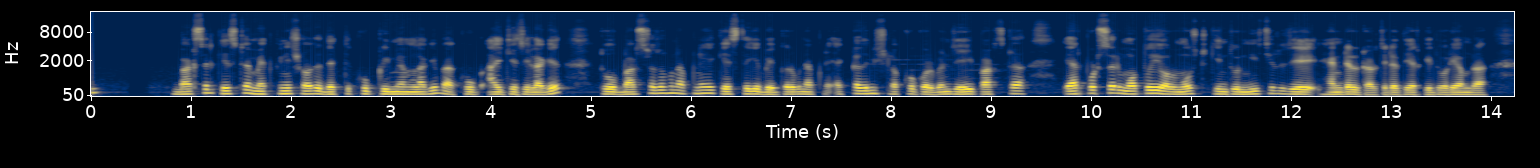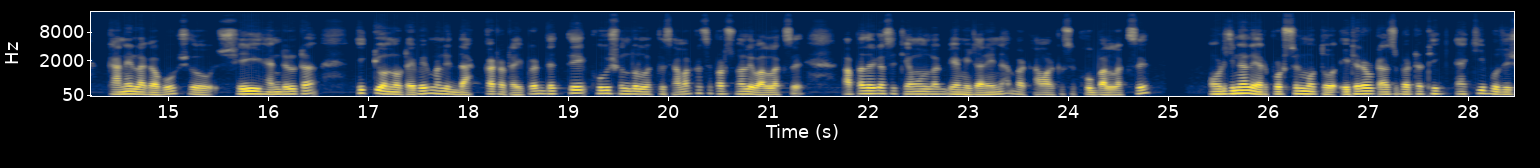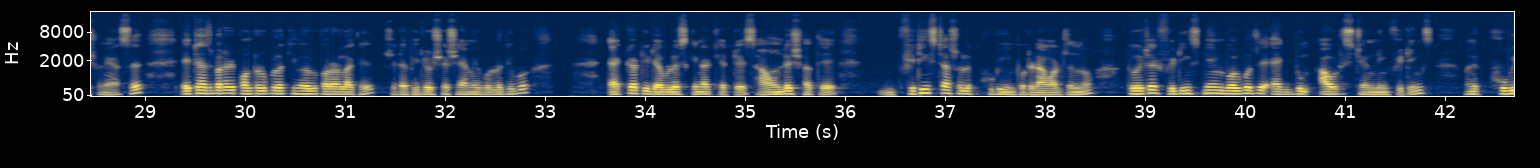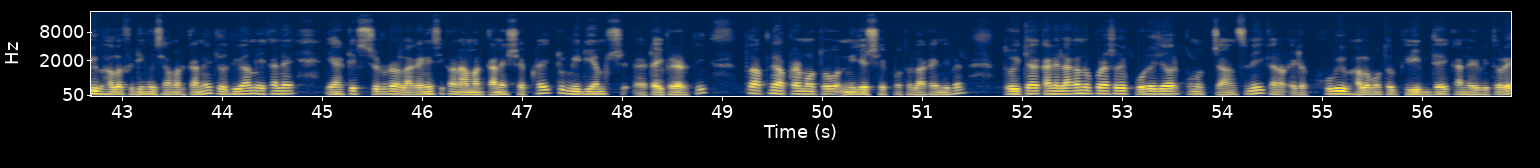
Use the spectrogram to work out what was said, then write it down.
বার্ডসের কেসটা ম্যাট ফিনিশ হওয়াতে দেখতে খুব প্রিমিয়াম লাগে বা খুব আই কেচি লাগে। তো বার্ডসটা যখন আপনি কেস থেকে বের করবেন, আপনি একটা জিনিস লক্ষ্য করবেন যে, এই বার্ডসটা এয়ারপোর্টসের মতোই অলমোস্ট কিন্তু নিচের যে হ্যান্ডেলটা যেটা দিয়ে আর কি ধরে আমরা কানে লাগাবো সো সেই হ্যান্ডেলটা একটি অন্য টাইপের মানে দাগ কাটা টাইপের দেখতে খুবই সুন্দর লাগতেছে। আমার কাছে পার্সোনালি ভালো লাগছে। আপনাদের কাছে কেমন লাগবে আমি জানি না বাট আমার কাছে খুব ভালো লাগছে। অরিজিনাল এয়ারপোর্টসের মতো এটারও টাচবারটা ঠিক একই পজিশনে আছে। এই টাচবারের কন্ট্রোলগুলো কীভাবে করা লাগে, সেটা ভিডিও শেষে আমি বলে দিব। একটা টিডাব্লিউএস কেনার ক্ষেত্রে সাউন্ডের সাথে ফিটিংসটা আসলে খুবই ইম্পর্টেন্ট আমার জন্য। তো এটার ফিটিংস নিয়ে আমি বলব যে একদম আউটস্ট্যান্ডিং ফিটিংস। মানে খুবই ভালো ফিটিং হয়েছে আমার কানে। যদিও আমি এখানে এয়ারটিপস ছোটোটা লাগাই নিয়েছি কারণ আমার কানের শেপটা একটু মিডিয়াম টাইপের আর কি তো আপনি আপনার মতো নিজের শেপ মতো লাগাই নেবেন। তো এটা কানে লাগানোর পর আসলে পড়ে যাওয়ার কোনো চান্স নেই কারণ এটা খুবই ভালো মতো গ্রিপ দেয় কানের ভিতরে।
